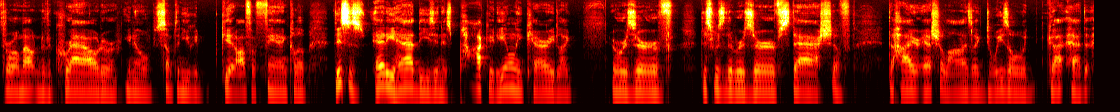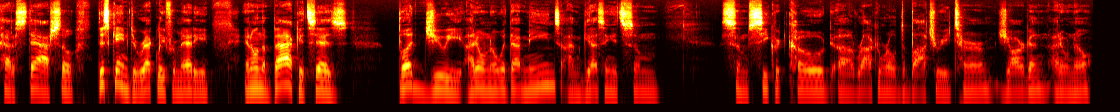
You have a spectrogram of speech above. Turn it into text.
throw him out into the crowd or, you know, something you could get off a fan club. This is Eddie had these in his pocket. He only carried like a reserve. This was the reserve stash of the higher echelons like Dweezil would got had had a stash. So this came directly from Eddie. And on the back it says Bud Dewey. I don't know what that means. I'm guessing it's some some secret code uh, rock and roll debauchery term jargon. I don't know,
